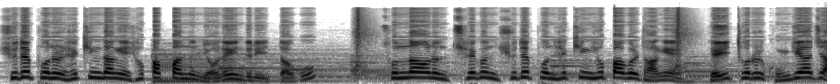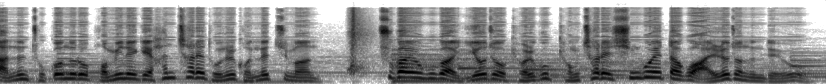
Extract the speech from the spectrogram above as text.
휴대폰을 해킹당해 협박받는 연예인들이 있다고? 손나은은 최근 휴대폰 해킹 협박을 당해 데이터를 공개하지 않는 조건으로 범인에게 한 차례 돈을 건넸지만 추가 요구가 이어져 결국 경찰에 신고했다고 알려졌는데요.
